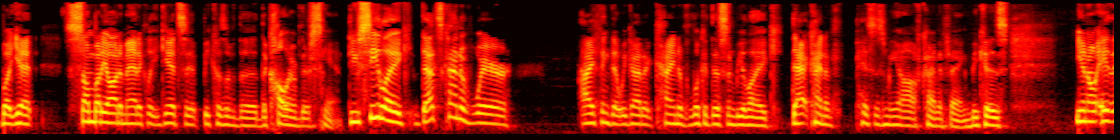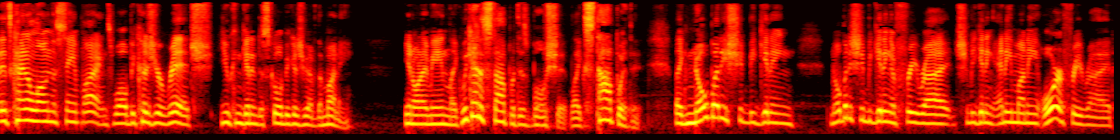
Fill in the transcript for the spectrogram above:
But yet somebody automatically gets it because of the the color of their skin. Do you see like that's kind of where I think that we got to kind of look at this and be like that kind of pisses me off kind of thing because you know it, it's kind of along the same lines. Well, because you're rich, you can get into school because you have the money. You know what I mean? Like we got to stop with this bullshit. Like stop with it. Like nobody should be getting nobody should be getting a free ride, should be getting any money or a free ride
